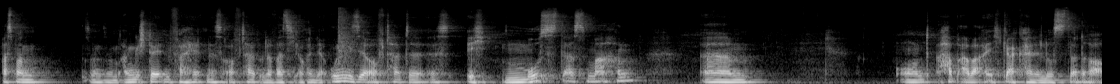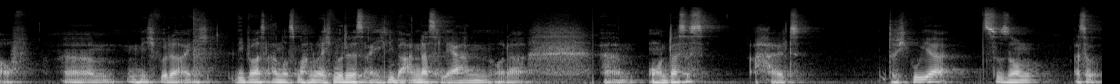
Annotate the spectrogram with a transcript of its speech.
was man so in so einem Angestelltenverhältnis oft hat oder was ich auch in der Uni sehr oft hatte, ist, ich muss das machen ähm, und habe aber eigentlich gar keine Lust darauf. Ähm, ich würde eigentlich lieber was anderes machen oder ich würde das eigentlich lieber anders lernen. Oder, ähm, und das ist halt durch Guya zu so einem, also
